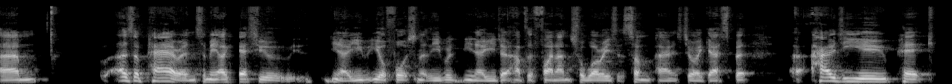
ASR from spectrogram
Um, as a parent, I mean, I guess you you know you, you're fortunate that you you know you don't have the financial worries that some parents do, I guess. But uh, how do you pick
